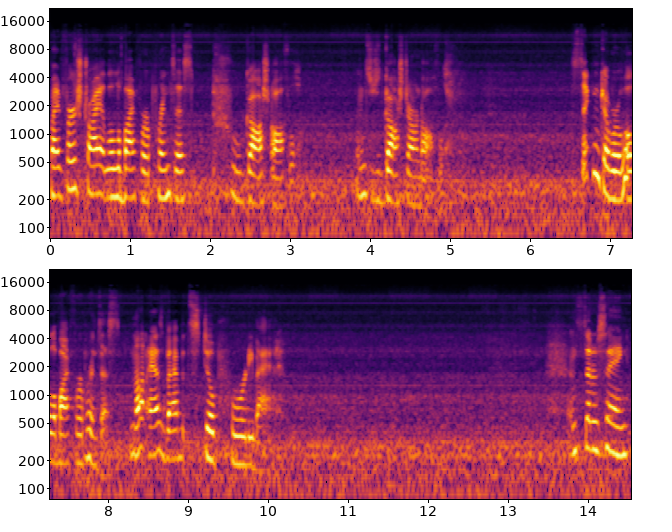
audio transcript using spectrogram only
my first try at Lullaby for a Princess, phew, gosh, awful. It's just gosh darned awful. Second cover of Lullaby for a Princess. Not as bad, but still pretty bad. Instead of saying,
